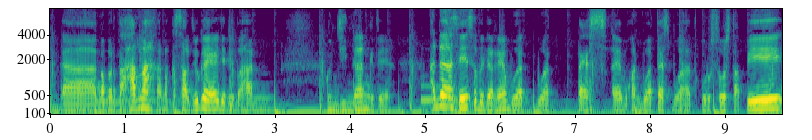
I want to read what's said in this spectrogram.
nggak nggak bertahan lah karena kesal juga ya jadi bahan gunjingan gitu ya. Ada sih sebenarnya buat buat tes eh bukan buat tes buat kursus tapi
